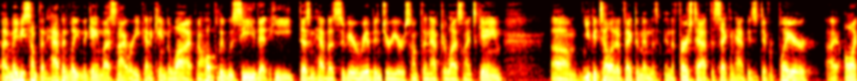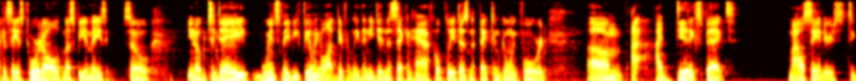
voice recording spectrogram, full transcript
uh, maybe something happened late in the game last night where he kind of came to life. Now hopefully we'll see that he doesn't have a severe rib injury or something after last night's game. Um, you could tell it affected him in the in the first half. The second half he's a different player. I, all I can say is Toradol must be amazing. So you know, today Wentz may be feeling a lot differently than he did in the second half. Hopefully, it doesn't affect him going forward. Um, I, I did expect Miles Sanders to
